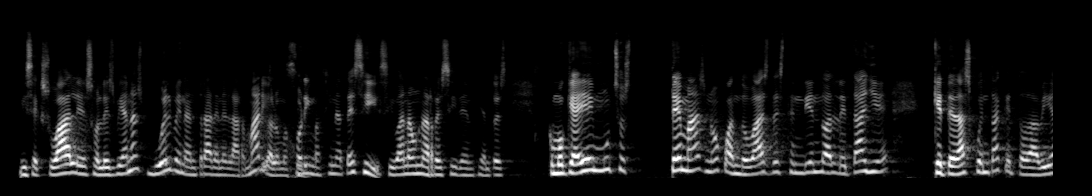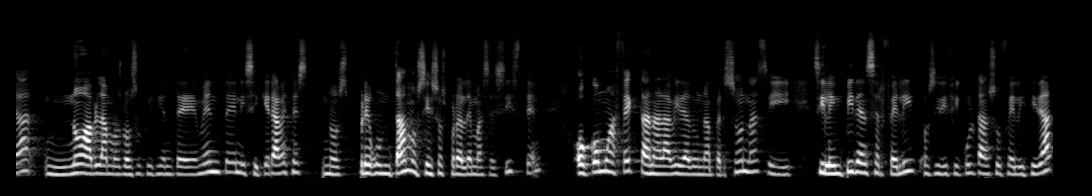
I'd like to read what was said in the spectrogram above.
bisexuales o lesbianas vuelven a entrar en el armario. A lo mejor imagínate si, si van a una residencia. Entonces, como que ahí hay muchos temas, ¿no? cuando vas descendiendo al detalle, que te das cuenta que todavía no hablamos lo suficientemente, ni siquiera a veces nos preguntamos si esos problemas existen o cómo afectan a la vida de una persona, si, si le impiden ser feliz o si dificultan su felicidad,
